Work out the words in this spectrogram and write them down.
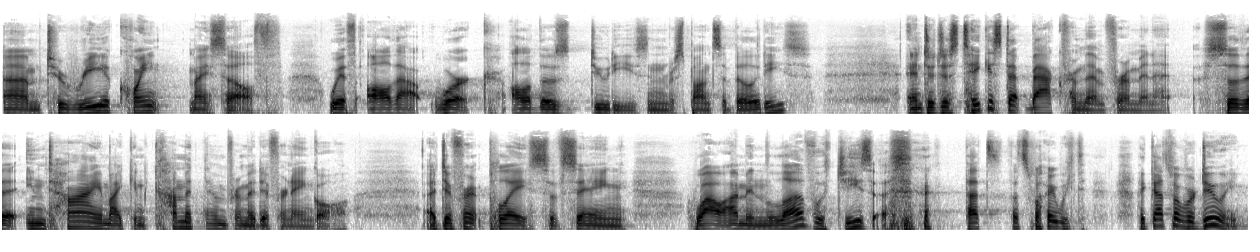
um, to reacquaint myself with all that work, all of those duties and responsibilities and to just take a step back from them for a minute so that in time I can come at them from a different angle, a different place of saying, wow, I'm in love with Jesus. that's, that's why we, like, that's what we're doing,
